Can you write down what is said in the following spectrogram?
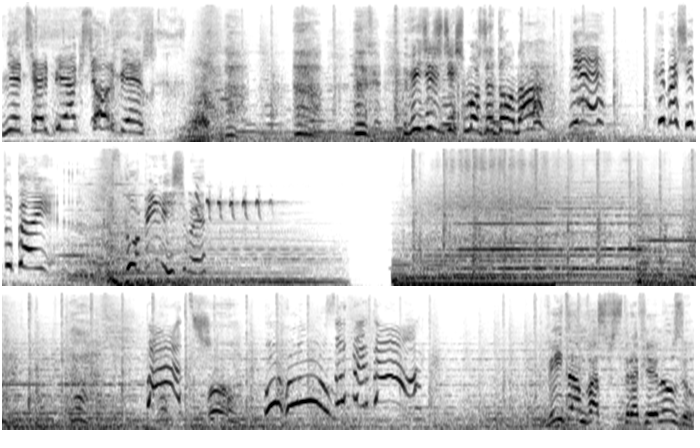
Nie cierpię jak siorbiesz! Widzisz gdzieś może Dona? Nie! Chyba się tutaj zgubiliśmy! Patrz! Super tak! Witam was w strefie luzu.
